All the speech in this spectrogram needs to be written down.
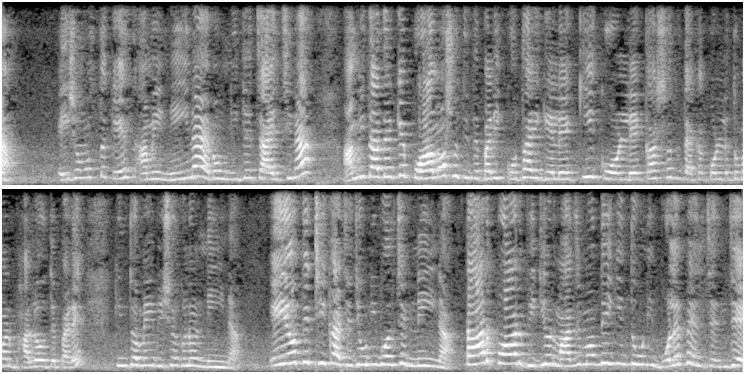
না। এই সমস্ত কেস আমি নিই না এবং নিতে চাইছি না। আমি তাদেরকে পরামর্শ দিতে পারি কোথায় গেলে, কি করলে, কার সাথে দেখা করলে তোমার ভালো হতে পারে, কিন্তু আমি এই বিষয়গুলো নিই না। এই অবধি ঠিক আছে যে উনি বলছেন নিই না। তারপর ভিডিওর মাঝে মধ্যেই কিন্তু উনি বলে ফেলছেন যে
